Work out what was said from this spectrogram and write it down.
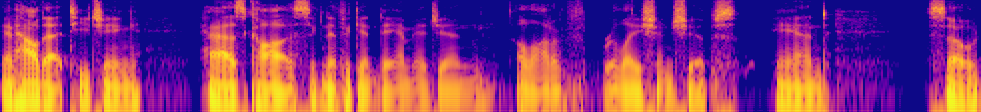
and how that teaching has caused significant damage in a lot of relationships. And so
